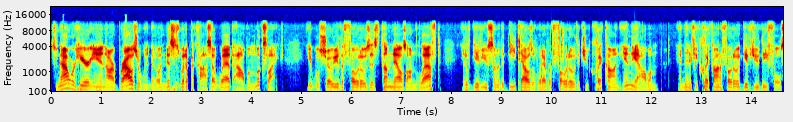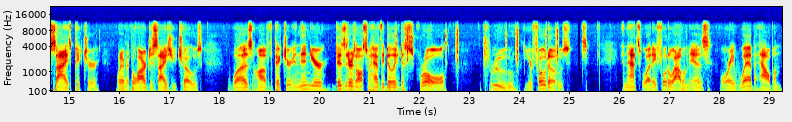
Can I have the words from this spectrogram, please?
So now we're here in our browser window, and this is what a Picasa web album looks like. It will show you the photos as thumbnails on the left. It'll give you some of the details of whatever photo that you click on in the album. And then if you click on a photo, it gives you the full size picture, whatever the largest size you chose was of the picture. And then your visitors also have the ability to scroll through your photos and that's what a photo album is, or a web album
